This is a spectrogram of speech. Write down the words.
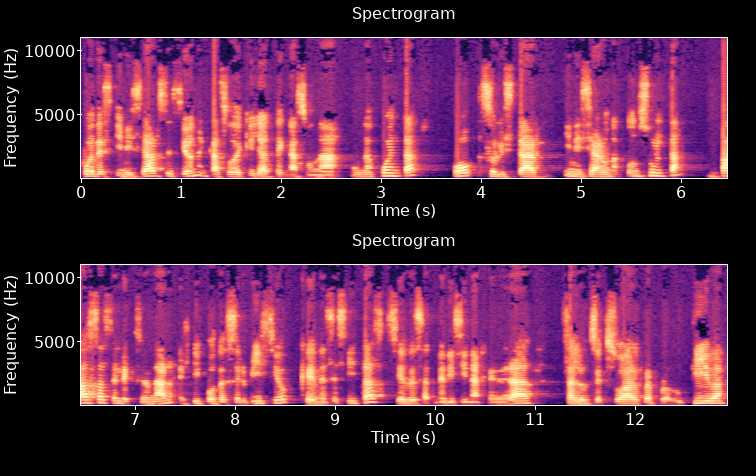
puedes iniciar sesión en caso de que ya tengas una, una cuenta o solicitar iniciar una consulta vas a seleccionar el tipo de servicio que necesitas, si es de medicina general, salud sexual, reproductiva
